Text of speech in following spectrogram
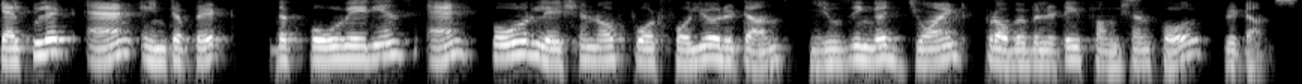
Calculate and interpret the covariance and correlation of portfolio returns using a joint probability function for returns.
